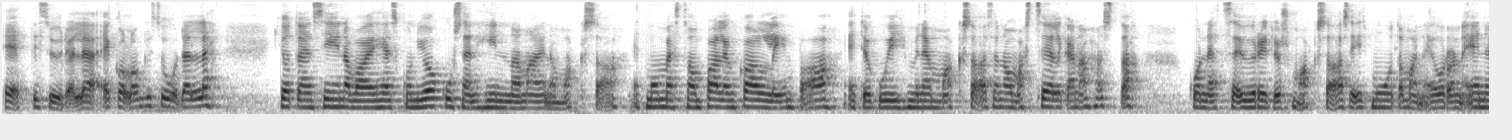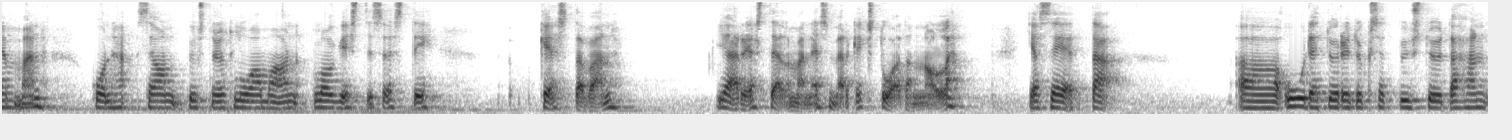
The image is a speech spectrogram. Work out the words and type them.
eettisyydelle ja ekologisuudelle. Joten siinä vaiheessa, kun joku sen hinnan aina maksaa, että mun mielestä on paljon kalliimpaa, että joku ihminen maksaa sen omasta selkänahasta, kun että se yritys maksaa siitä muutaman euron enemmän, kun se on pystynyt luomaan logistisesti kestävän järjestelmän esimerkiksi tuotannolle. Ja se, että uudet yritykset pystyy tähän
